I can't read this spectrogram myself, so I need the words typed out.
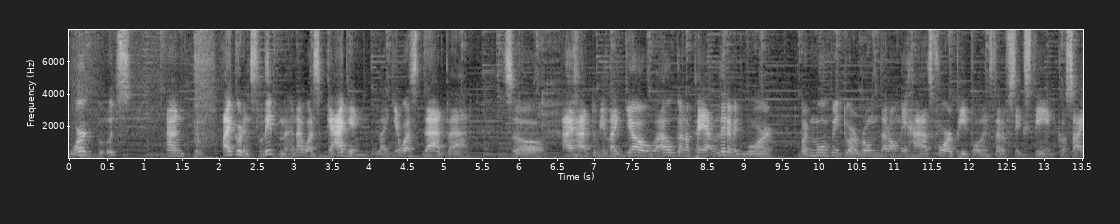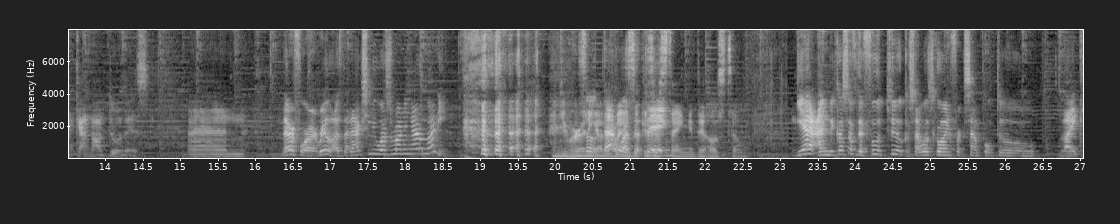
work boots, and pff, I couldn't sleep, man. I was gagging. Like it was that bad. So I had to be like, yo, I'm gonna pay a little bit more, but move me to a room that only has four people instead of 16, because I cannot do this. And therefore, I realized that I actually was running out of money. And you were So running out that of money was a because of thing. staying in the hostel. Yeah, and because of the food too, because I was going, for example, to like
